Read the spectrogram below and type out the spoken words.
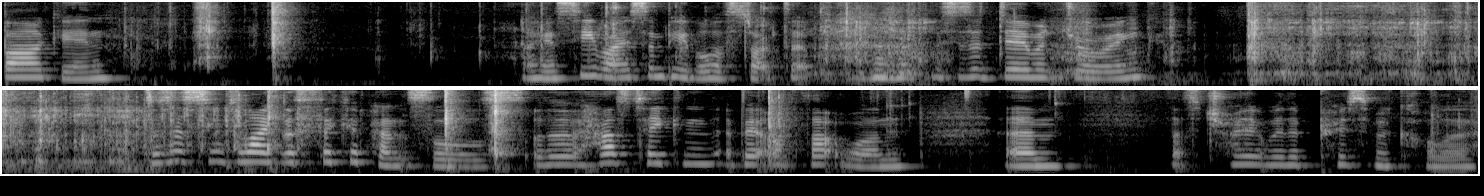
Bargain. I can see why some people have stocked up. this is a Derwent drawing doesn't seem to like the thicker pencils, although it has taken a bit off that one. Um, let's try it with a Prismacolor.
